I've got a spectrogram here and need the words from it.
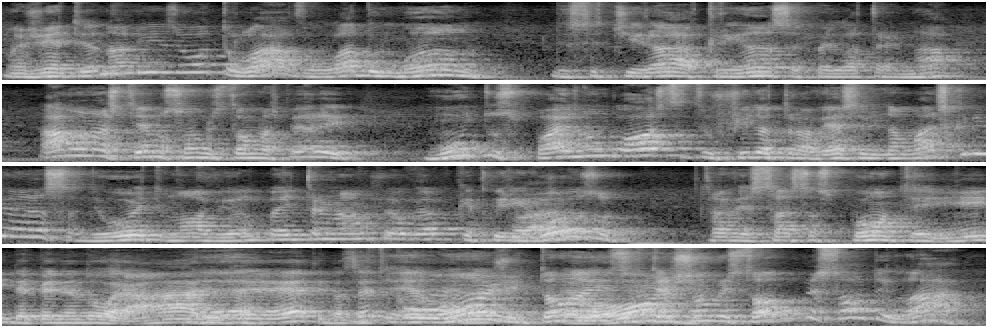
Mas, gente, analise o outro lado, o lado humano, de se tirar a criança para ir lá treinar. Ah, mas nós temos São Cristão, mas peraí Muitos pais não gostam que o filho atravesse, ainda mais criança, de 8, 9 anos, para ir treinar no Felgado, porque é perigoso claro. atravessar essas pontes. Sim, dependendo do horário, é, é tem bastante É coisa, longe, né? então é aí longe. você tem São Cristóvão o pessoal de lá.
